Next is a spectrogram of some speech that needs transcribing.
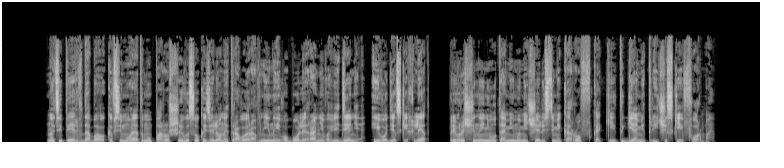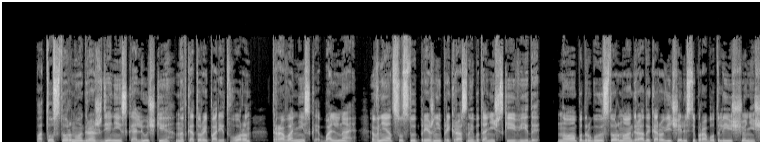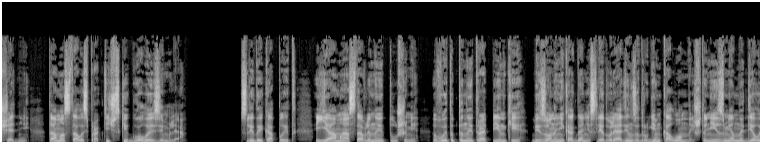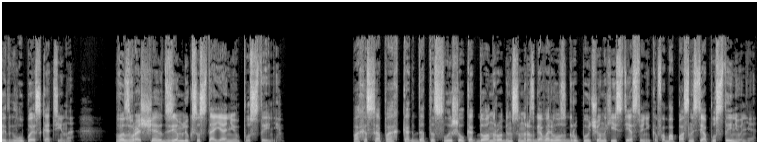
Но теперь, вдобавок ко всему этому, поросшие высокой зеленой травой равнины его более раннего видения и его детских лет превращены неутомимыми челюстями коров в какие-то геометрические формы. По ту сторону ограждения из колючки, над которой парит ворон, трава низкая, больная, в ней отсутствуют прежние прекрасные ботанические виды, но по другую сторону ограды коровьи челюсти поработали еще нещадней. Там осталась практически голая земля. Следы копыт, ямы, оставленные тушами, вытоптанные тропинки, бизоны никогда не следовали один за другим колонной, что неизменно делает глупая скотина. Возвращают землю к состоянию пустыни. Паха-Сапа когда-то слышал, как Доан Робинсон разговаривал с группой ученых-естественников об опасности опустынивания,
